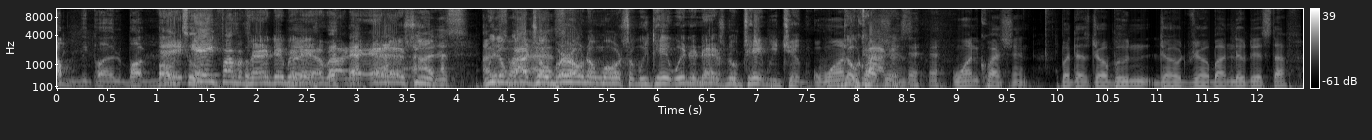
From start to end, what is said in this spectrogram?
I'm gonna be playing the ball, ball "Hey, too. hey, Papa Friend, they been about that LSU. I just- I we just don't got Joe Burrow no more, so we can't win the national championship." One Go question. One question. But does Joe Budden, Joe Joe Budden do this stuff?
